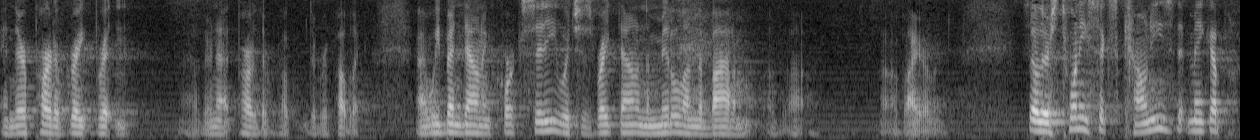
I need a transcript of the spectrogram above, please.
and they're part of Great Britain. Uh, they're not part of the, the Republic. Uh, we've been down in Cork City, which is right down in the middle on the bottom of, uh, of Ireland. So there's 26 counties that make up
